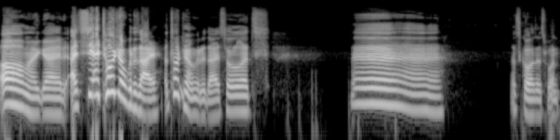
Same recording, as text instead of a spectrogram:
Oh my god. I see. I told you I'm gonna die. I told you I'm gonna die. So let's. Uh, let's go on this one.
